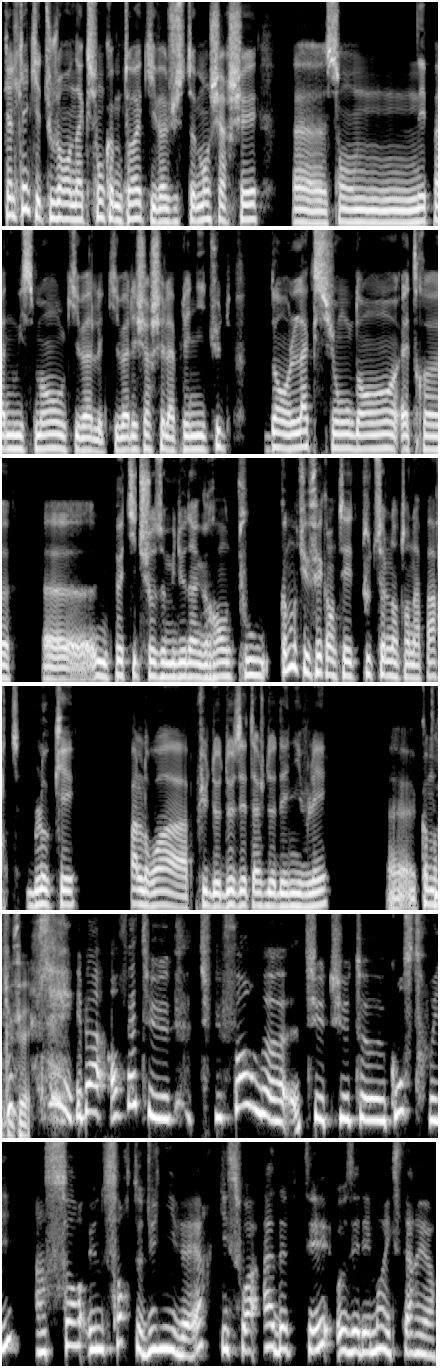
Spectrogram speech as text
Quelqu'un qui est toujours en action comme toi, qui va justement chercher euh, son épanouissement ou qui va, qui va aller chercher la plénitude dans l'action, dans être euh, une petite chose au milieu d'un grand tout. Comment tu fais quand tu es toute seule dans ton appart, bloqué, pas le droit à plus de deux étages de dénivelé euh, comment tu fais? Eh ben, en fait, tu, tu formes, tu, tu te construis un sort, une sorte d'univers qui soit adapté aux éléments extérieurs.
